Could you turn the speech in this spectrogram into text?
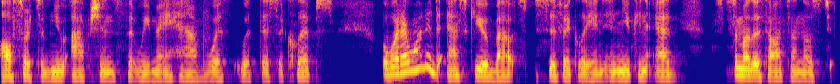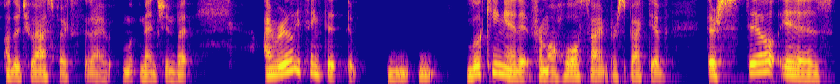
all sorts of new options that we may have with with this eclipse. But what I wanted to ask you about specifically, and, and you can add some other thoughts on those two, other two aspects that I mentioned, but I really think that looking at it from a whole sign perspective, there still is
